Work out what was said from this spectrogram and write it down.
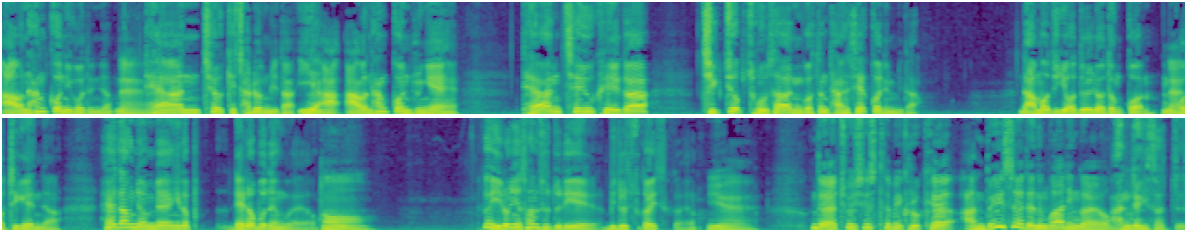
91건이거든요. 네. 대한체육회 자료입니다. 이 음. 91건 중에 대한체육회가 직접 조사한 것은 단 3건입니다. 나머지 여덟 여덟 건 네. 어떻게 했냐? 해당 연맹이나 내려보낸 거예요. 어. 그 이러니 선수들이 믿을 수가 있을까요? 예. 근데 애초에 시스템이 그렇게 안 돼 있어야 되는 거 아닌가요? 안 돼 있었죠.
